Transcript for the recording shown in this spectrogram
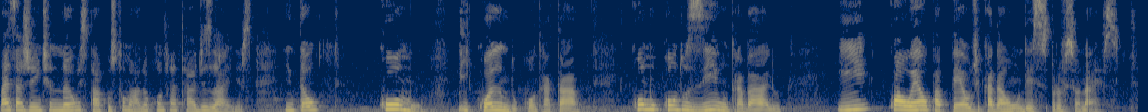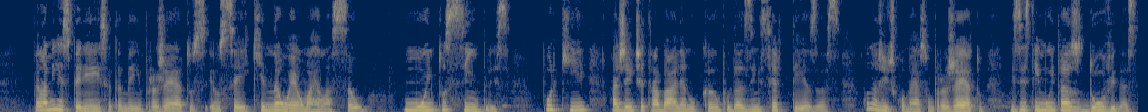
mas a gente não está acostumado a contratar designers. Então, como e quando contratar como conduzir um trabalho e qual é o papel de cada um desses profissionais. Pela minha experiência também em projetos, eu sei que não é uma relação muito simples, porque a gente trabalha no campo das incertezas. Quando a gente começa um projeto, existem muitas dúvidas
